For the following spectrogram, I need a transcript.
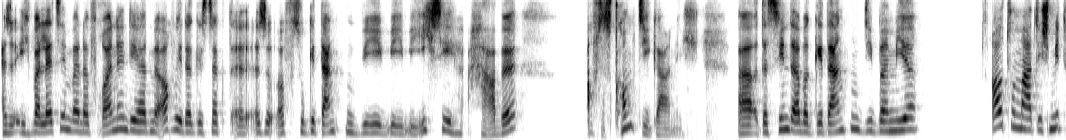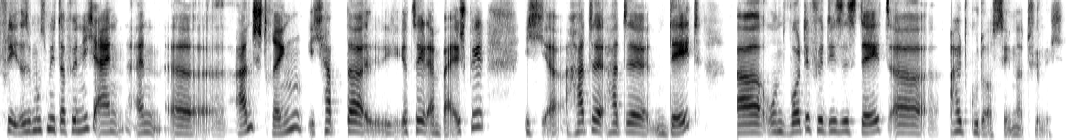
Also ich war letztens bei einer Freundin, die hat mir auch wieder gesagt, äh, also auf so Gedanken, wie, wie, wie ich sie habe, auf das kommt die gar nicht. Äh, Das sind aber Gedanken, die bei mir automatisch mitfließen. Also ich muss mich dafür nicht ein, ein, äh, anstrengen. Ich habe da, ich erzähle ein Beispiel. Ich äh, hatte, hatte ein Date äh, und wollte für dieses Date äh, halt gut aussehen, natürlich.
